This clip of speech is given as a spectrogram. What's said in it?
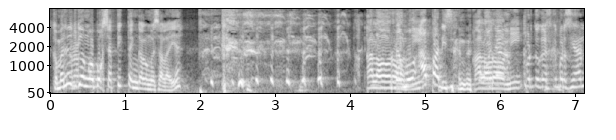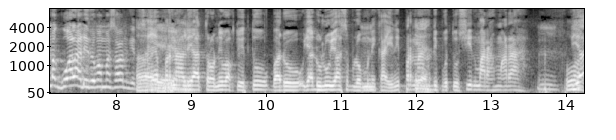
Kemarin juga ngobok septic tank kalau nggak salah ya. Kalau Nemu Roni apa di sana? Kalau Roni petugas kebersihan mah gue lah di rumah Mas Son gitu. Oh, saya iya, pernah iya. lihat Roni waktu itu baru ya dulu ya sebelum menikah ini pernah Iya. diputusin marah-marah. Wah. Ya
